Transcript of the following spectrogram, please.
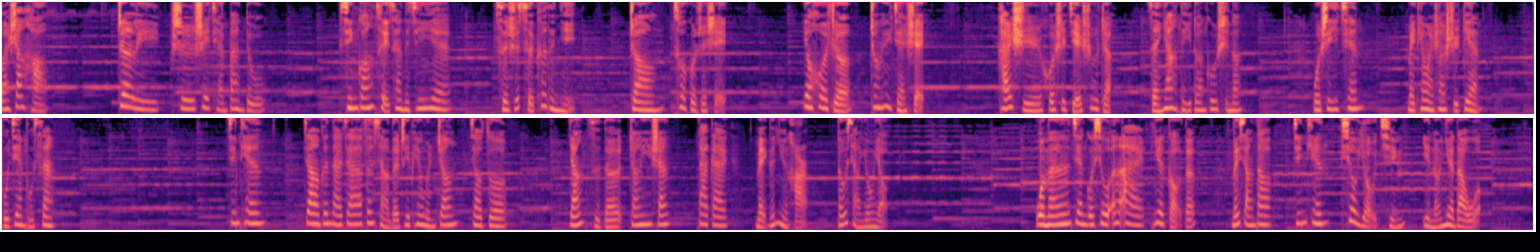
晚上好，这里是睡前伴读。星光璀璨的今夜，此时此刻的你，正错过着谁？又或者正遇见谁？开始或是结束着怎样的一段故事呢？我是一千，每天晚上十点，不见不散。今天。将要跟大家分享的这篇文章叫做《杨子的张一山》，大概每个女孩都想拥有。我们见过秀恩爱虐狗的，没想到今天秀友情也能虐到我，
